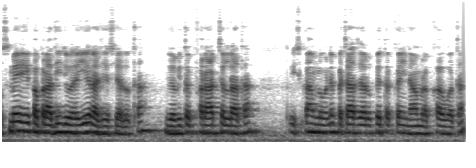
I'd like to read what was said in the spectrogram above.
उसमें एक अपराधी जो है ये राजेश यादव था, जो अभी तक फरार चल रहा था। तो इसका हम लोगों ने पचास हज़ार रुपये तक का इनाम रखा हुआ था।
